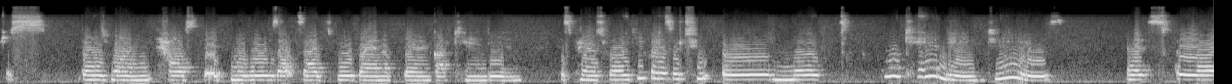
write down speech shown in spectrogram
just there was one house that nobody was outside, so we ran up there and got candy, and his parents were like, "You guys are too old," like, "More candy, jeez." And at school,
